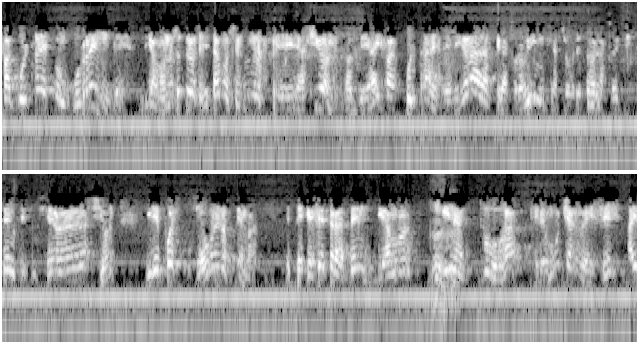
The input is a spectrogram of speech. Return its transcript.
facultades concurrentes. Digamos, nosotros estamos en una federación donde hay facultades delegadas que las provincias, sobre todo las preexistentes, hicieron a la nación, y después, según los temas de que se traten, digamos, quién actúa, pero muchas veces hay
